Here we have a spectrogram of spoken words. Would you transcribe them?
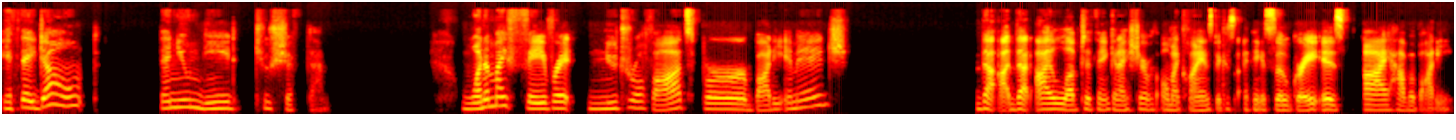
If they don't, then you need to shift them. One of my favorite neutral thoughts for body image that that I love to think and I share with all my clients because I think it's so great is I have a body.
